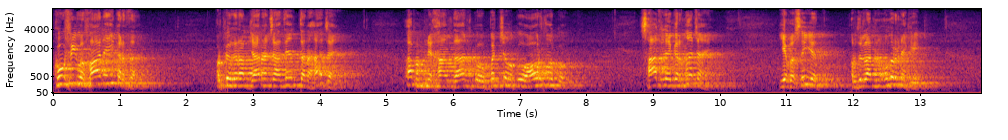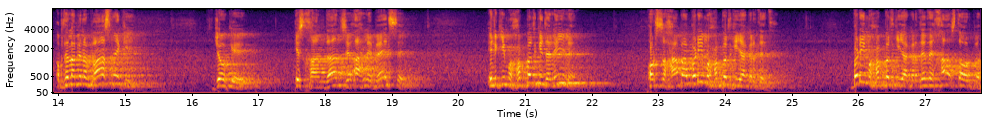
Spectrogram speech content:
کوفی وفا نہیں کرتا۔ اور پھر اگر آپ جانا چاہتے ہیں، تنہا جائیں۔ آپ اپنے خاندان کو، بچوں کو، عورتوں کو ساتھ لے کر نہ جائیں۔ یہ وصیت عبداللہ بن عمر نے کی۔ عبداللہ بن عباس نے کی، جو کہ اس خاندان سے، اہل بیت سے ان کی محبت کی دلیل ہے۔ اور صحابہ بڑی محبت کیا کرتے تھے۔ بڑی محبت کیا کرتے تھے، خاص طور پر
